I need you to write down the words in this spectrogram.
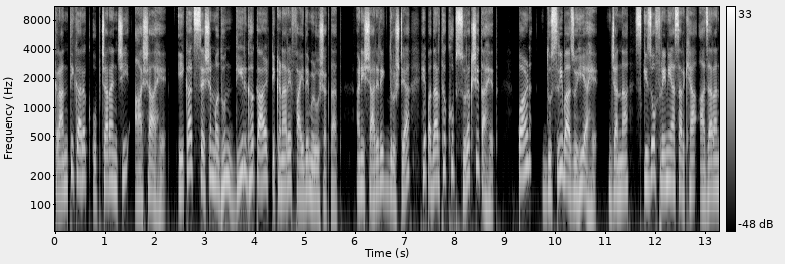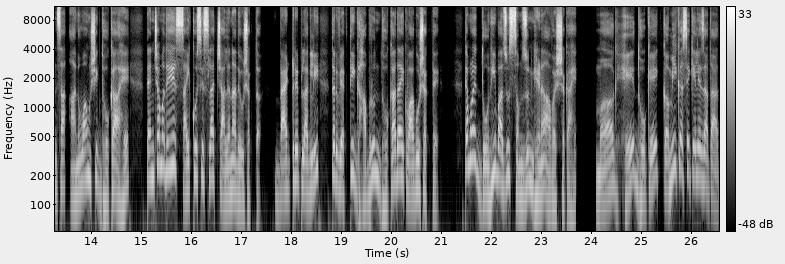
क्रांतिकारक उपचारांची आशा आहे. एकाच सेशनमधून दीर्घकाळ टिकणारे फायदे मिळू शकतात आणि शारीरिकदृष्ट्या हे पदार्थ खूप सुरक्षित आहेत. पण दुसरी बाजूही आहे ज्यांना स्किझोफ्रेनियासारख्या आजारांचा आनुवांशिक धोका आहे त्यांच्यामध्ये हे सायकोसिसला चालना देऊ शकतं. बॅड ट्रिप लागली तर व्यक्ती घाबरून धोकादायक वागू शकते. त्यामुळे दोन्ही बाजू समजून घेणं आवश्यक आहे. मग हे धोके कमी कसे केले जातात?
